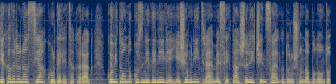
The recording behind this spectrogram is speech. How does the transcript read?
yakalarına siyah kurdele takarak COVID-19 nedeniyle yaşamını yitiren meslektaşları için saygı duruşunda bulundu.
